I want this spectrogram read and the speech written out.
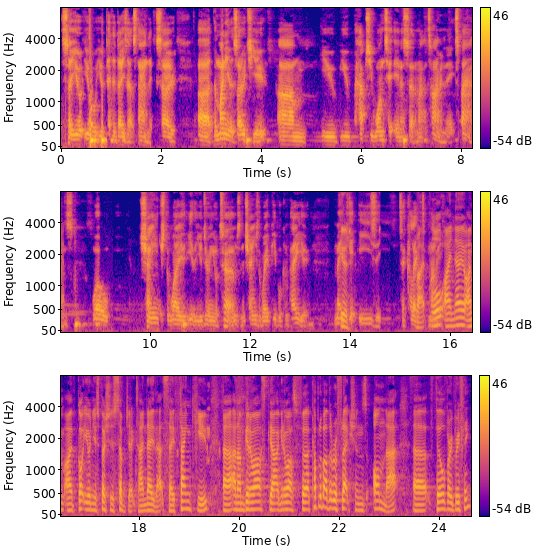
so your your your debtor days outstanding. So uh, the money that's owed to you, um, you you perhaps you want it in a certain amount of time and it expands. Well, change the way either you're doing your terms and change the way people can pay you. Make Good. it easy to collect Right, money. Paul, I know I'm, I've got you on your specialist subject. I know that, so thank you. Uh, and I'm going to ask. Uh, I'm going to ask for a couple of other reflections on that. Uh, Phil, very briefly.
